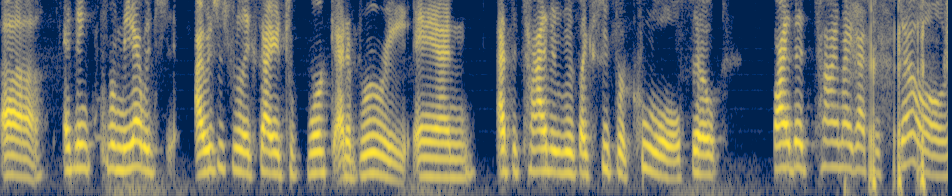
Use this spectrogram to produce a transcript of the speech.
Uh, I think for me, I was, I was just really excited to work at a brewery, and at the time, it was like super cool. So by the time I got to Stone,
